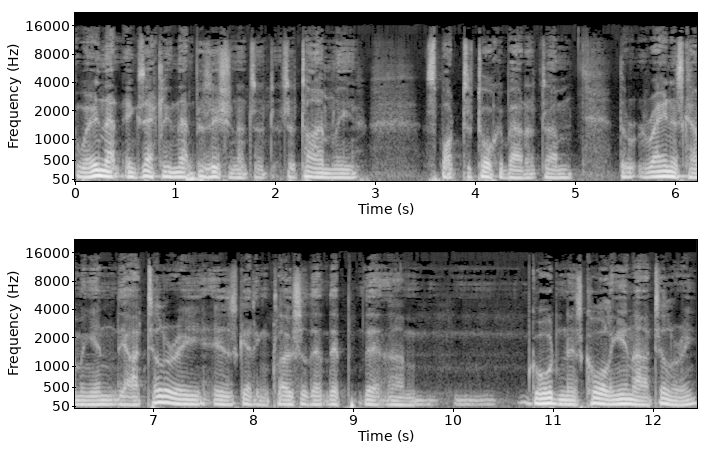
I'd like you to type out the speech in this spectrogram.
we're in that exactly in that position. It's a, it's a timely spot to talk about it. Um, the rain is coming in. The artillery is getting closer. The, the, the, um, Gordon is calling in artillery,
